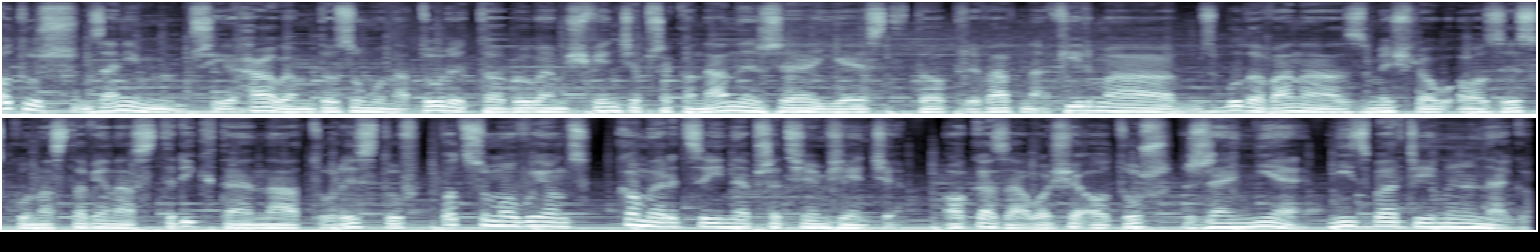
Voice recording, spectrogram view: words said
Otóż, zanim przyjechałem do Zoomu Natury, to byłem święcie przekonany, że jest to prywatna firma zbudowana z myślą o zysku, nastawiona stricte na turystów, podsumowując, komercyjne przedsięwzięcie. Okazało się otóż, że nie, nic bardziej mylnego.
